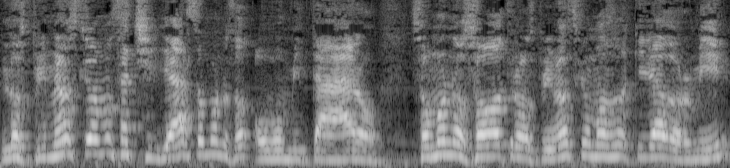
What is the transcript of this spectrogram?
los primeros que vamos a chillar somos nosotros, o vomitar, o somos nosotros, los primeros que vamos a ir a dormir.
